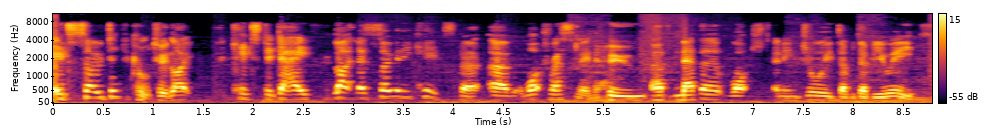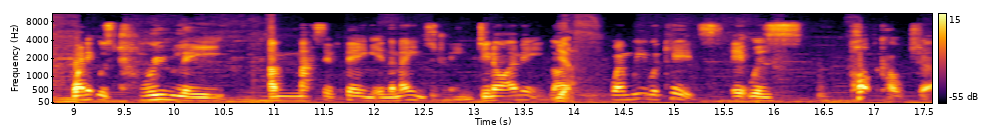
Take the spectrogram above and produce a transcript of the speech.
It's so difficult to like kids today. Like, there's so many kids that um, watch wrestling who have never watched and enjoyed WWE when it was truly a massive thing in the mainstream. Do you know what I mean? Like, Yes. When we were kids, it was pop culture.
